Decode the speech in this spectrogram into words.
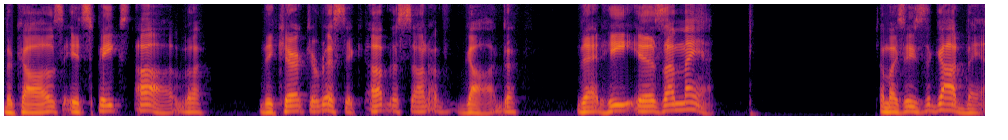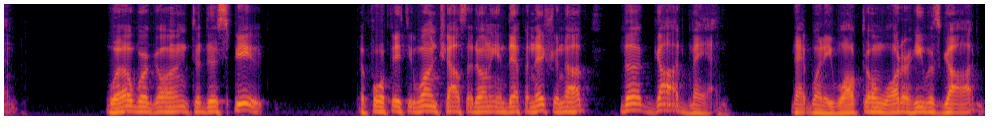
Because it speaks of the characteristic of the Son of God that he is a man. Somebody says the God man. Well, we're going to dispute the 451 Chalcedonian definition of the God man. That when he walked on water, he was God.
